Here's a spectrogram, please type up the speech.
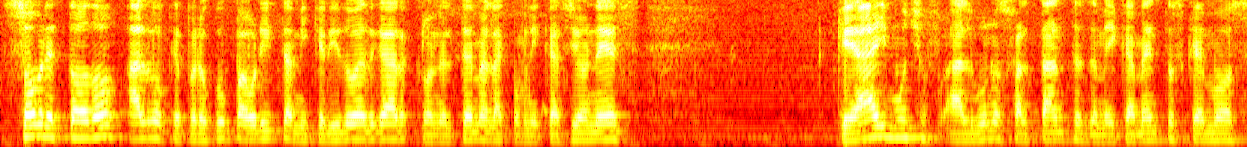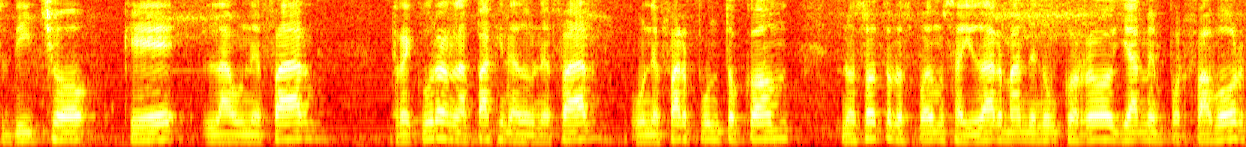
Sobre todo, algo que preocupa ahorita, mi querido Edgar, con el tema de la comunicación es que hay muchos, algunos faltantes de medicamentos que hemos dicho que la UNEFAR recurran a la página de UNEFAR, unefar.com. Nosotros los podemos ayudar, manden un correo, llamen por favor.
